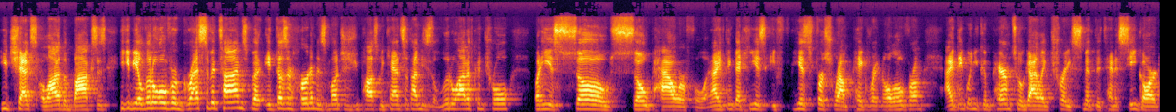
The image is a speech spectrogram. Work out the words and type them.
He checks a lot of the boxes. He can be a little over aggressive at times, but it doesn't hurt him as much as you possibly can. Sometimes he's a little out of control but he is so so powerful, and I think that he is a, has first round pick written all over him. I think when you compare him to a guy like Trey Smith, the Tennessee guard,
